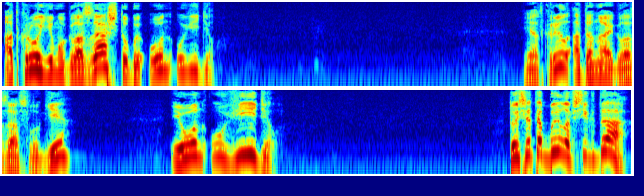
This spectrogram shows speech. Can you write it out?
открой ему глаза, чтобы он увидел. И открыл Адонай глаза слуге, и он увидел. То есть это было всегда.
